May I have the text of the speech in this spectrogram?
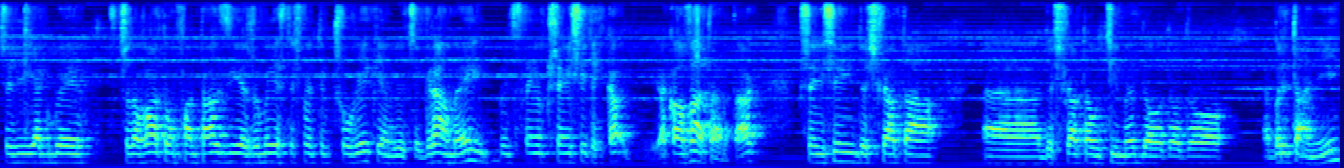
Czyli jakby sprzedawała tą fantazję, że my jesteśmy tym człowiekiem, wiecie, gramy i zostaniemy przeniesieni tak jako, jako awatar, tak? Przeniesieni do świata, e, do świata Ultimy, do, do, do Brytanii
